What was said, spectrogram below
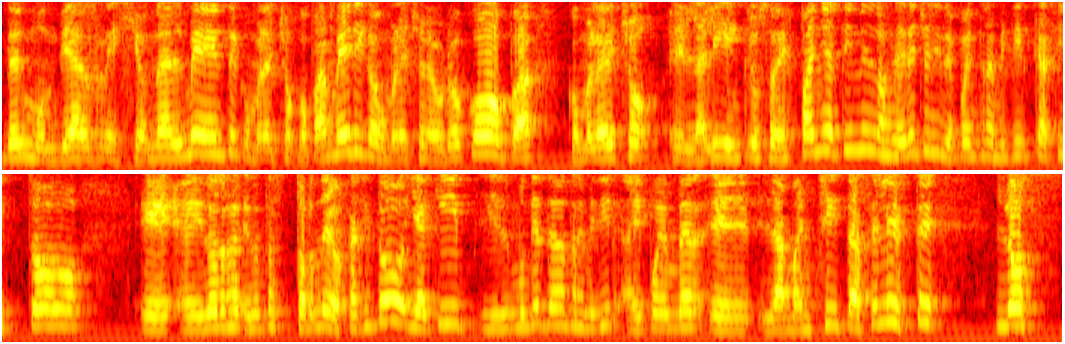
del mundial regionalmente, como lo ha hecho Copa América, como lo ha hecho la Eurocopa, como lo ha hecho en la Liga incluso de España, tienen los derechos y te pueden transmitir casi todo. Eh, en, otros, en otros torneos, casi todo, y aquí el mundial te va a transmitir, ahí pueden ver eh, la manchita celeste, los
